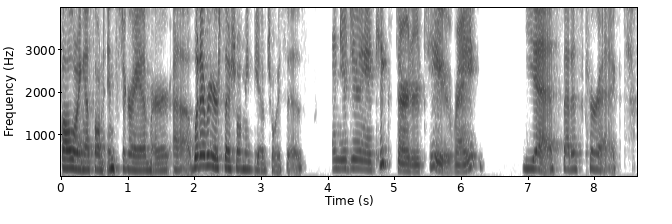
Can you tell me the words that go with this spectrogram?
following us on instagram or uh, whatever your social media of choice is. And you're doing a kickstarter too right? Yes that is correct.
